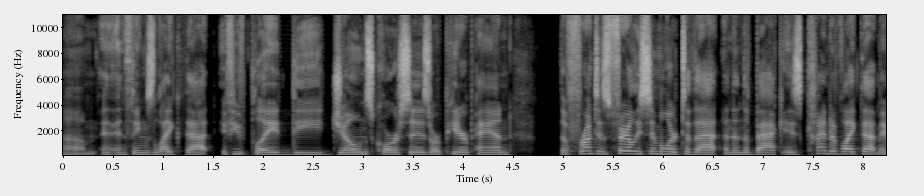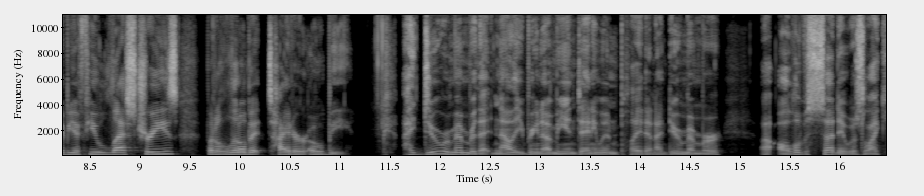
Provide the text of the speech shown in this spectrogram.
um, and, and things like that. If you've played the Jones courses or Peter Pan, The front is fairly similar to that, and then the back is kind of like that, maybe a few less trees, but a little bit tighter OB. I do remember that. Now that you bring it up, me and Danny went and played. And I do remember uh, all of a sudden it was like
